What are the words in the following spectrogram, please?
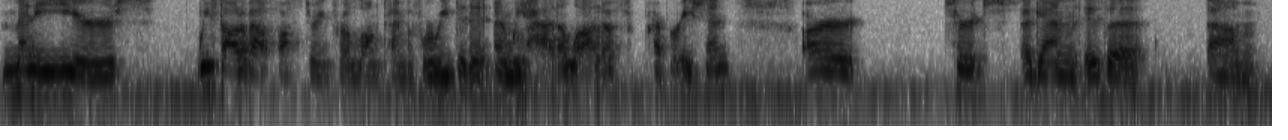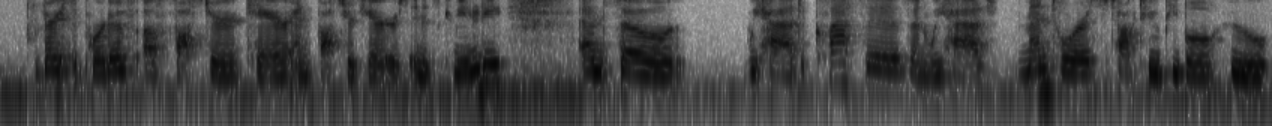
many years we thought about fostering for a long time before we did it, and we had a lot of preparation. Our church, again, is a um, very supportive of foster care and foster carers in its community. And so we had classes and we had mentors to talk to people who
